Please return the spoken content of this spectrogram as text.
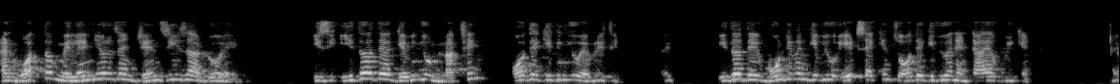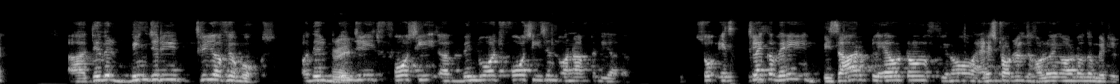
And what the millennials and Gen Zs are doing is either they're giving you nothing or they're giving you everything. Right? Either they won't even give you eight seconds or they give you an entire weekend. Right? Uh, they will binge read three of your books or they'll binge read four se- uh, binge watch four seasons one after the other. So it's like a very bizarre play out of you know Aristotle's hollowing out of the middle.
